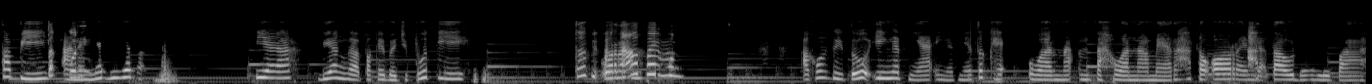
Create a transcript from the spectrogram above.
tapi Tekun? anehnya dia iya dia nggak pakai baju putih Tapi warna apa emang? Aku waktu itu ingetnya ingetnya tuh kayak warna entah warna merah atau oranye nggak tahu deh lupa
